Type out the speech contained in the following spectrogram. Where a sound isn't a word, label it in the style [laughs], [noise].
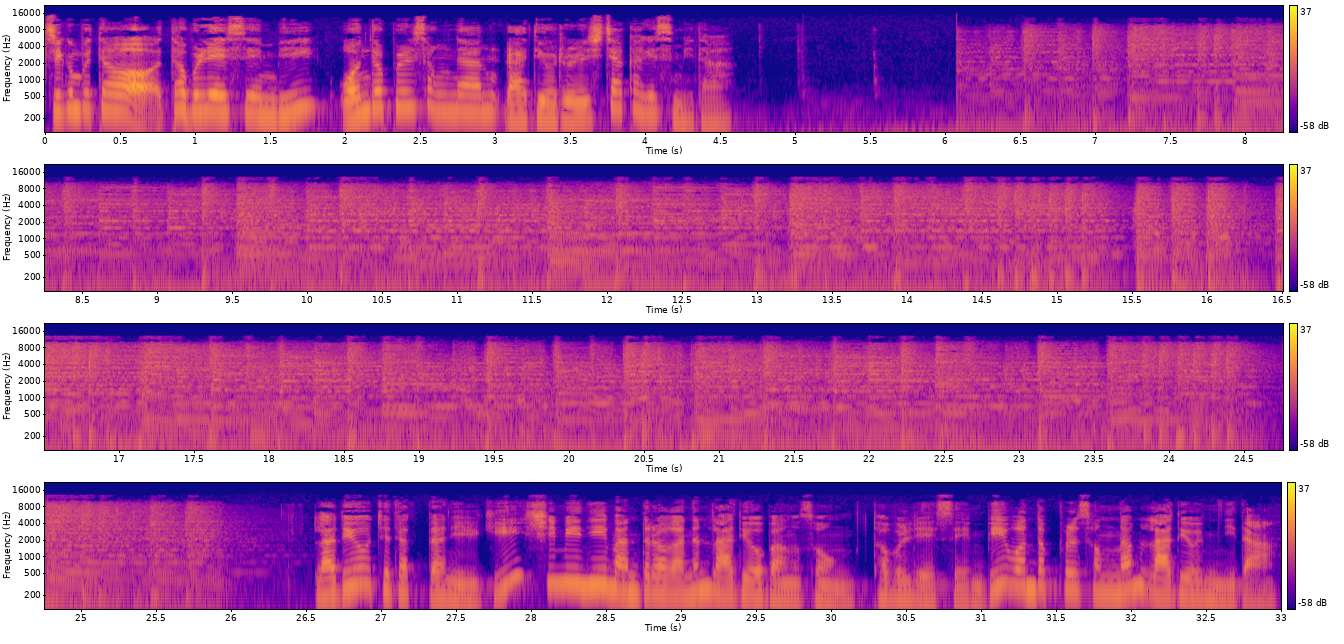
지금부터 WSMB 원더풀 성남 라디오를 시작하겠습니다. 라디오 제작단 일기 시민이 만들어가는 라디오 방송 WSMB 원더풀 성남 라디오입니다.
